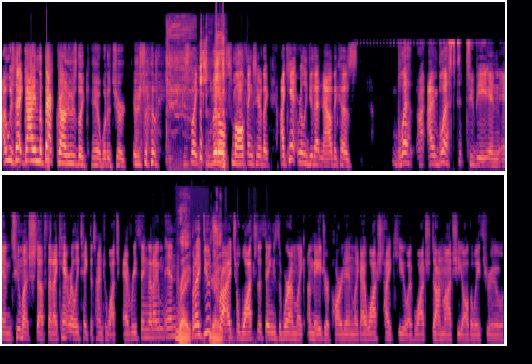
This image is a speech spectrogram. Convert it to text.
I was that guy in the background who's like, yeah, what a jerk. Just like little small things here. Like I can't really do that now because blessed I, am blessed to be in in too much stuff that I can't really take the time to watch everything that I'm in. Right. But I do right. try to watch the things where I'm like a major part in. Like I watched Haikyuu, I've watched Danmachi all the way through.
